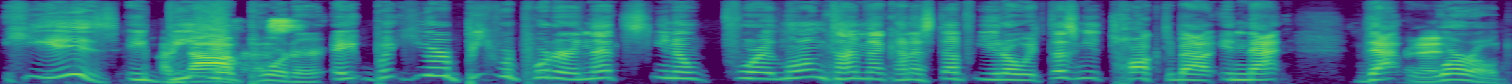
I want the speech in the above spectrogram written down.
he is a beat novice. reporter, a, but you're a beat reporter, and that's you know, for a long time that kind of stuff, you know, it doesn't get talked about in that that Right. world.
